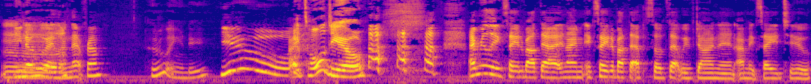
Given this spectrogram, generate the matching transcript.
You know who I learned that from? Who, Andy? You. I told you. I'm really excited about that, and I'm excited about the episodes that we've done, and I'm excited to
